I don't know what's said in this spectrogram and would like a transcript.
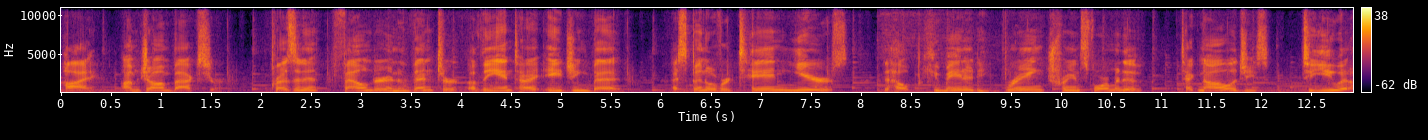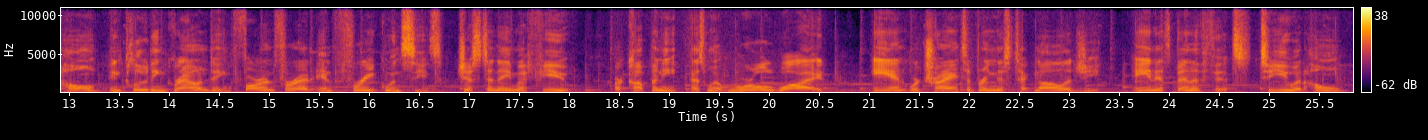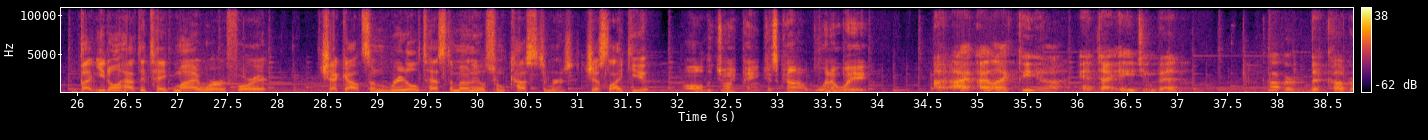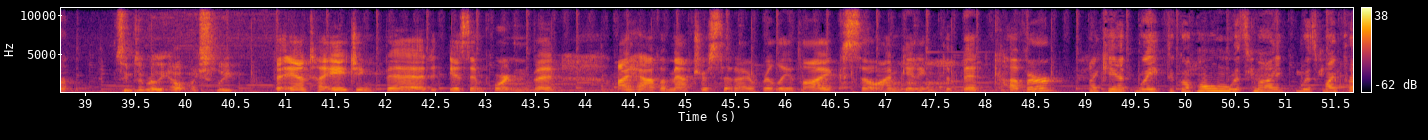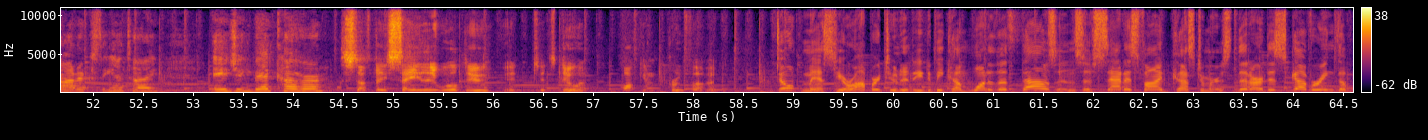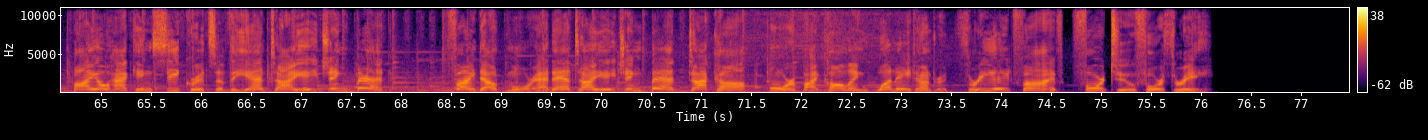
Hi, I'm John Baxter, president, founder, and inventor of the anti-aging bed. I spent over 10 years to help humanity bring transformative technologies to you at home, including grounding, far infrared, and frequencies, just to name a few. Our company has went worldwide and we're trying to bring this technology and its benefits to you at home. But you don't have to take my word for it. Check out some real testimonials from customers just like you. All the joint pain just kind of went away. I, I, I like the uh, anti-aging bed cover. The cover seems to really help my sleep. The anti-aging bed is important, but I have a mattress that I really like, so I'm getting the bed cover. I can't wait to go home with my with my products, the anti-aging bed cover. The stuff they say that it will do, it, it's doing. Walking proof of it. Don't miss your opportunity to become one of the thousands of satisfied customers that are discovering the biohacking secrets of the anti-aging bed. Find out more at antiagingbed.com or by calling 1 800 385 4243.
